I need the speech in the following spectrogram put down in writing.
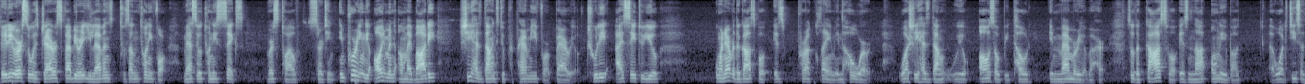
Daily verse with Jairus, February 11, 2024. Matthew 26, verse 12, 13. In pouring the ointment on my body, she has done to prepare me for burial. Truly, I say to you, whenever the gospel is proclaimed in the whole world, what she has done will also be told in memory of her. So the gospel is not only about uh, what Jesus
